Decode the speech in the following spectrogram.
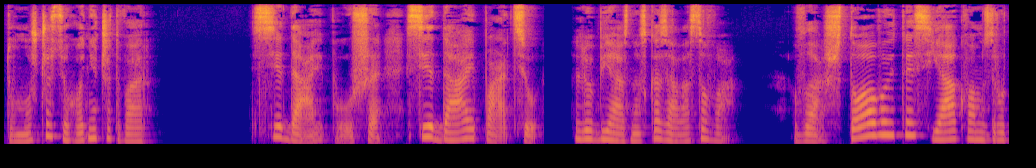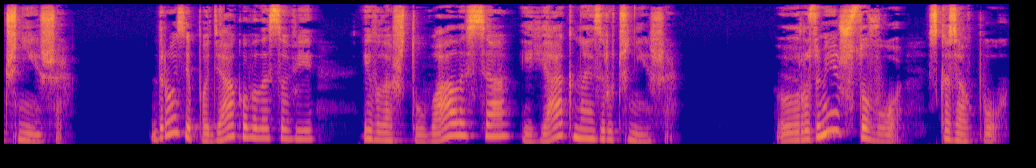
Тому що сьогодні четвер. Сідай, пуше, сідай, пацю, люб'язно сказала сова. Влаштовуйтесь, як вам зручніше. Друзі подякували сові і влаштувалися якнайзручніше. Розумієш, сово, сказав Пух.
